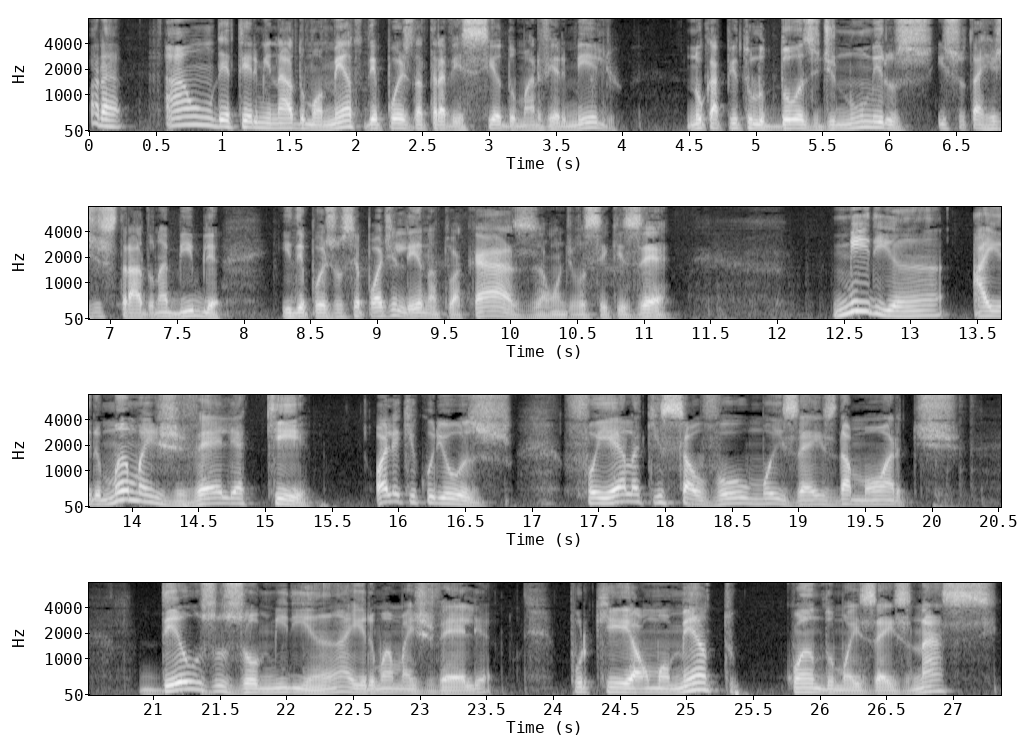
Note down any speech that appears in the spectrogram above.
Ora, há um determinado momento, depois da travessia do Mar Vermelho, no capítulo 12 de Números, isso está registrado na Bíblia, e depois você pode ler na tua casa, onde você quiser. Miriam, a irmã mais velha que, olha que curioso, foi ela que salvou Moisés da morte. Deus usou Miriam, a irmã mais velha, porque ao momento quando Moisés nasce,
